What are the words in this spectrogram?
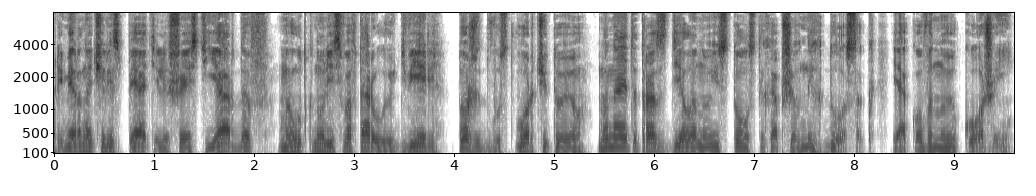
Примерно через пять или шесть ярдов мы уткнулись во вторую дверь, тоже двустворчатую, но на этот раз сделанную из толстых обшивных досок и окованную кожей,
